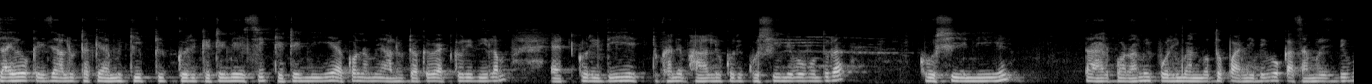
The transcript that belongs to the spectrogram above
যাই হোক, এই যে আলুটাকে আমি কিপ কিপ করে কেটে নিয়েছি। কেটে নিয়ে এখন আমি আলুটাকেও অ্যাড করে দিলাম। অ্যাড করে দিয়ে একটুখানি ভালো করে কষিয়ে নেব বন্ধুরা। কষিয়ে নিয়ে তারপর আমি পরিমাণ মতো পানি দেব, কাঁচামরিচ দেব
